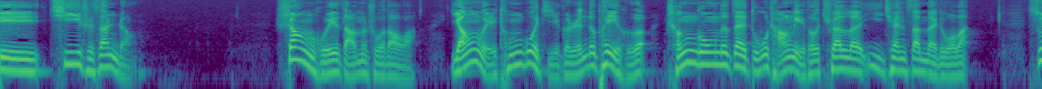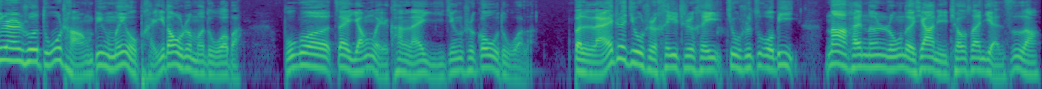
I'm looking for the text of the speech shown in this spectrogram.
第七十三章，上回咱们说到啊，杨伟通过几个人的配合，成功的在赌场里头圈了一千三百多万。虽然说赌场并没有赔到这么多吧，不过在杨伟看来已经是够多了。本来这就是黑吃黑，就是作弊，那还能容得下你挑三拣四啊？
